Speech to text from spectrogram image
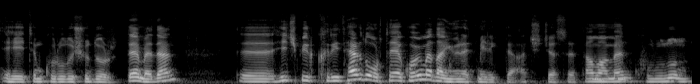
eğitim kuruluşudur demeden e, hiçbir kriter de ortaya koymadan yönetmelikte açıkçası. Tamamen kurulun,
